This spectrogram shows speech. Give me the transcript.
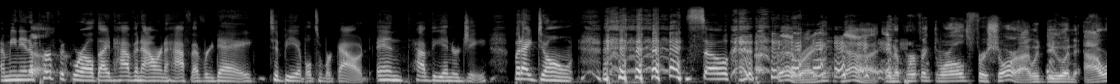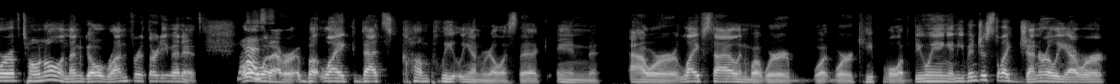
I mean, in a perfect world, I'd have an hour and a half every day to be able to work out and have the energy, but I don't. so yeah, right. Yeah, in a perfect world, for sure, I would do an hour of tonal and then go run for 30 minutes Yes. or whatever. But like that's completely unrealistic in our lifestyle and what we're what we're capable of doing, and even just like generally our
